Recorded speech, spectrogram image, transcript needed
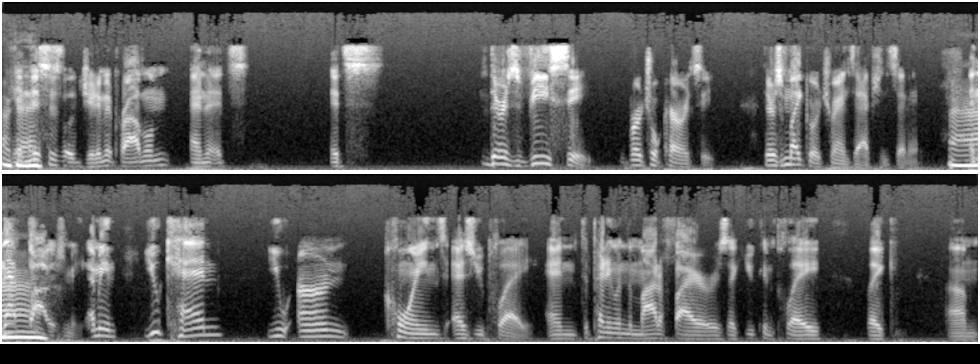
Okay. And this is a legitimate problem, and it's it's there's VC, virtual currency. There's microtransactions in it, and that Ah, bothers me. I mean, you can you earn coins as you play, and depending on the modifiers, like you can play like um,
